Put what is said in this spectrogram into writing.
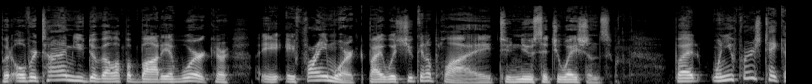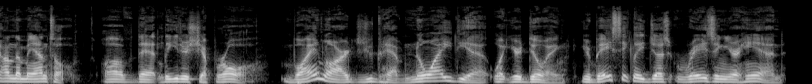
But over time, you develop a body of work or a, a, framework by which you can apply to new situations. But when you first take on the mantle of that leadership role, by and large, you'd have no idea what you're doing. You're basically just raising your hand,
